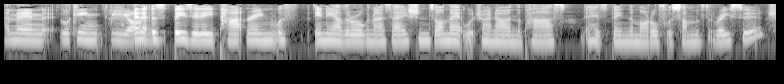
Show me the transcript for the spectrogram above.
and then looking beyond. And is BZE partnering with any other organisations on that, which I know in the past has been the model for some of the research?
